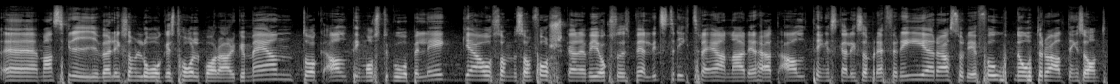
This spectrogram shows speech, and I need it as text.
Eh, man skriver liksom logiskt hållbara argument och allting måste gå att belägga och som, som forskare är också väldigt strikt tränade i det här att allting ska liksom refereras och det är fotnoter och allting sånt.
